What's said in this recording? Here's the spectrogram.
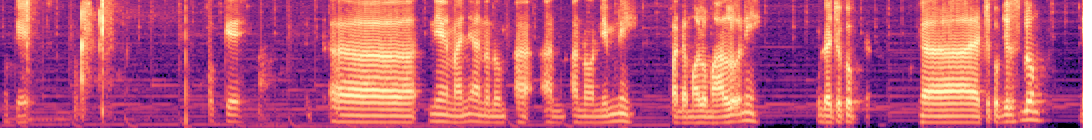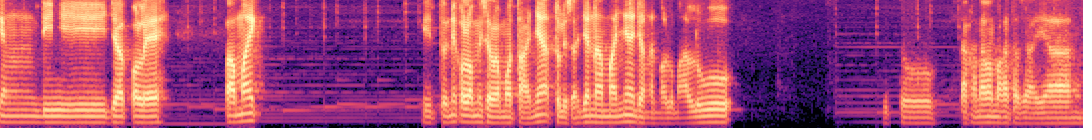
Oke. Okay. Oke. Okay. Uh, ini yang nanya anonim, uh, anonim nih, pada malu-malu nih. Udah cukup uh, cukup jelas belum yang dijawab oleh Pak Mike? Itu nih kalau misalnya mau tanya tulis aja namanya, jangan malu-malu. Itu tak kenal maka kata sayang.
